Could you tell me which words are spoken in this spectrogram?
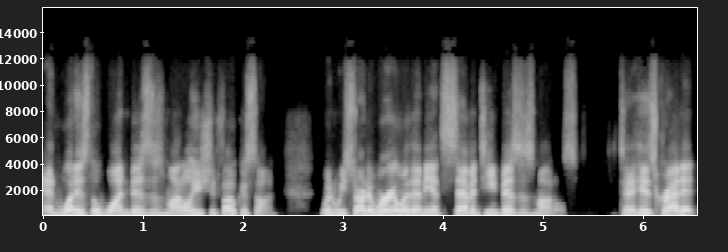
and what is the one business model he should focus on. When we started working with him, he had 17 business models. To his credit,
